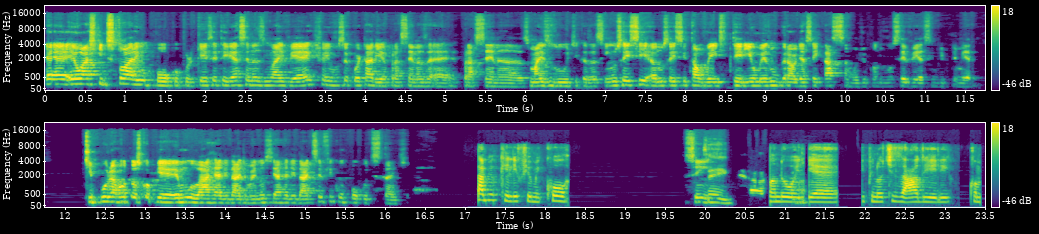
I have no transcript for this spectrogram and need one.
É, eu acho que destoaria um pouco, porque você teria cenas em live action e você cortaria para cenas é, para cenas mais lúdicas assim. Não sei se eu não sei se talvez teria o mesmo grau de aceitação de quando você vê assim de primeira que por a rotoscopia emular a realidade, mas não ser a realidade, você fica um pouco distante. Sabe aquele filme Cor? Sim. Sim. Quando ele é hipnotizado e ele começa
